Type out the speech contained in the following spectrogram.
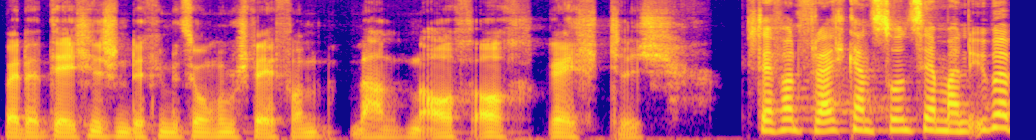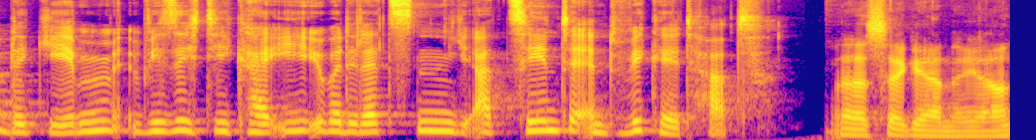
bei der technischen Definition von Stefan landen, auch, auch rechtlich. Stefan, vielleicht kannst du uns ja mal einen Überblick geben, wie sich die KI über die letzten Jahrzehnte entwickelt hat. Äh, sehr gerne, ja.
